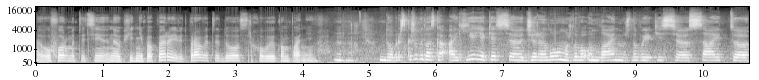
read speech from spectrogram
оформити ці необхідні папери і відправити до страхової компанії. Угу. Добре, скажи, будь ласка, а є якесь е, джерело, можливо, онлайн, можливо, якийсь е, сайт, е,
